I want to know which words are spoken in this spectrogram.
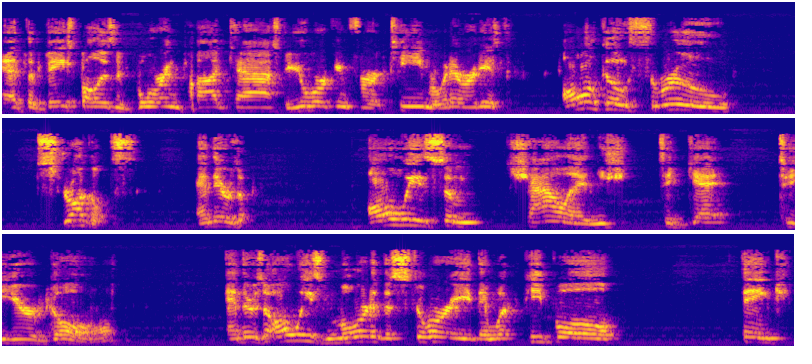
at the baseball isn't boring podcast or you're working for a team or whatever it is, all go through struggles. And there's always some challenge to get to your goal. And there's always more to the story than what people think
